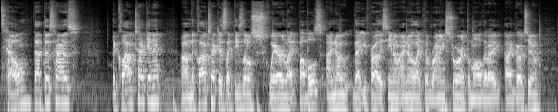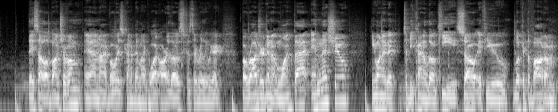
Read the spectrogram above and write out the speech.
tell that this has the CloudTec in it. Um, the CloudTec is like these little square like bubbles. I know that you've probably seen them. I know like the running store at the mall that I, I go to, they sell a bunch of them. And I've always kind of been like, what are those? Because they're really weird. But Roger didn't want that in this shoe he wanted it to be kind of low key. So if you look at the bottom,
